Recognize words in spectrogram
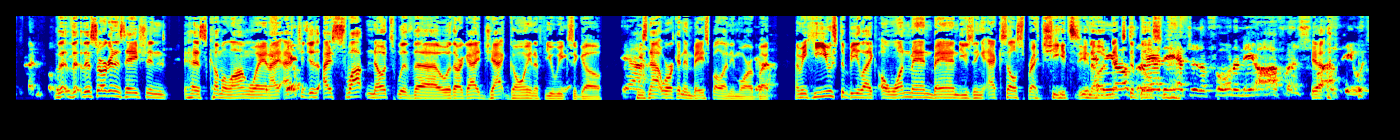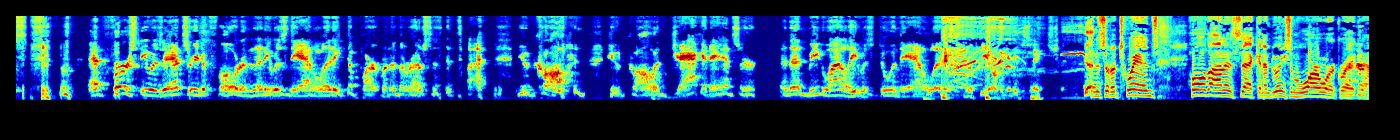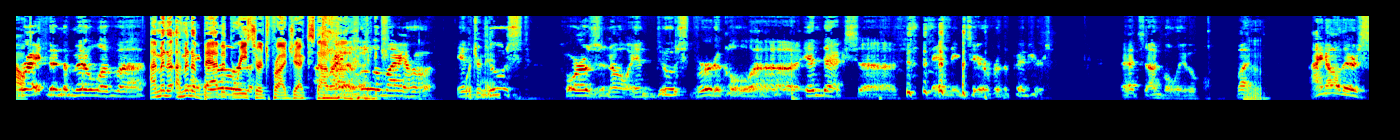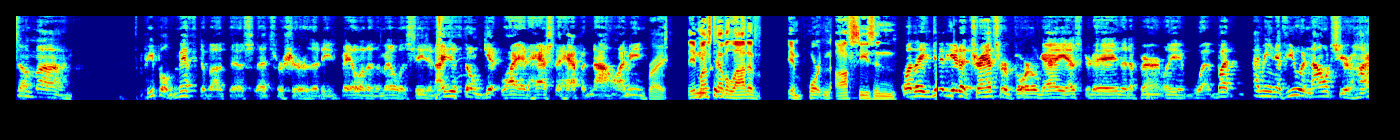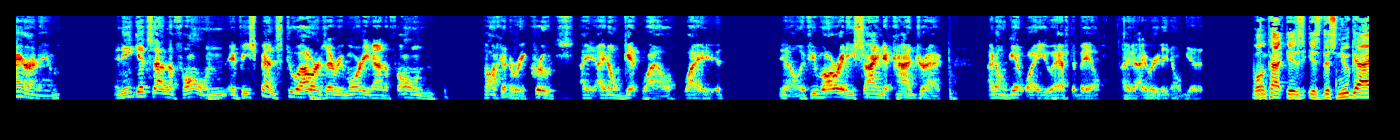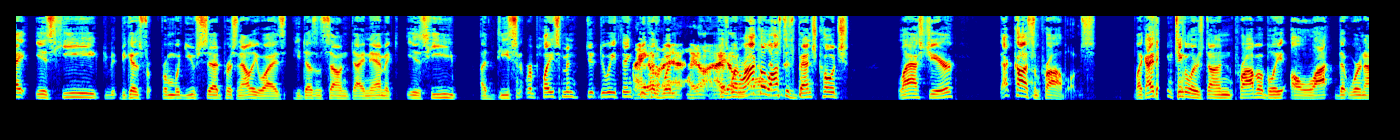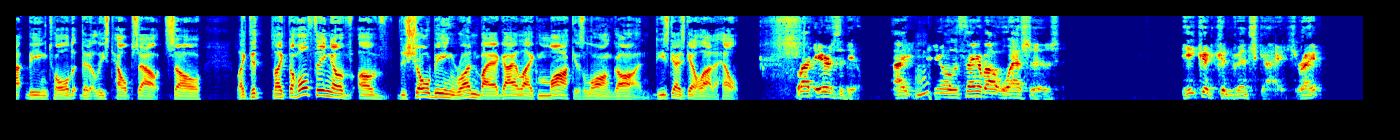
this organization has come a long way, and I actually just I swapped notes with uh, with our guy Jack Goin a few weeks ago. Yeah. He's not working in baseball anymore, yeah. but I mean, he used to be like a one man band using Excel spreadsheets, you know, next to Bill. He had to answer the phone in the office. Yeah. he was at first he was answering the phone, and then he was the analytic department, and the rest of the time you'd call and you'd call and Jack would answer. And then, meanwhile, he was doing the analytics with the organization. and so the twins, hold on a second. I'm doing some war work right I'm now. Right in the middle of. Uh, I'm in. A, I'm in a Babbitt research project. Stop. Right in the middle of my uh, induced horizontal, induced vertical uh, index uh, standings here for the pitchers. That's unbelievable. But I know there's some uh, people miffed about this. That's for sure. That he's bailing in the middle of the season. I just don't get why it has to happen now. I mean, right? They must have a lot of important off-season. Well, they did get a transfer portal guy yesterday that apparently. But I mean, if you announce you're hiring him and he gets on the phone, if he spends two hours every morning on the phone talking to recruits, I, I don't get why why it, you know if you've already signed a contract, I don't get why you have to bail. I, I really don't get it. Well, and Pat, is is this new guy? Is he because from what you've said, personality wise, he doesn't sound dynamic. Is he a decent replacement? Do, do we think? Because when I don't, I don't when Rocco lost his bench coach last year, that caused some problems. Like I think Tingler's done probably a lot that we're not being told that at least helps out. So like the like the whole thing of of the show being run by a guy like Mauch is long gone. These guys get a lot of help. But here's the deal. I mm-hmm. you know the thing about Wes is he could convince guys, right?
